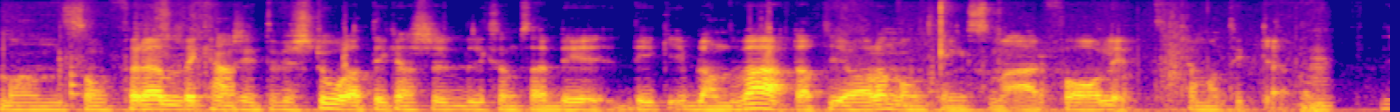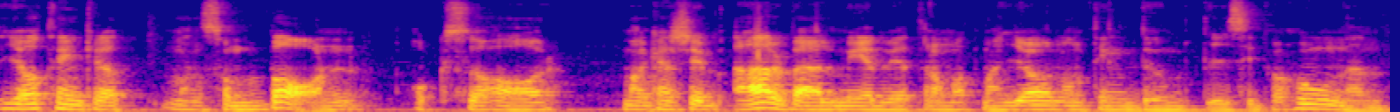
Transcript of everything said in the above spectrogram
man som förälder kanske inte förstår att det kanske liksom så här, det, det är ibland värt att göra någonting som är farligt, kan man tycka. Mm. Jag tänker att man som barn också har, man kanske är väl medveten om att man gör någonting dumt i situationen.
